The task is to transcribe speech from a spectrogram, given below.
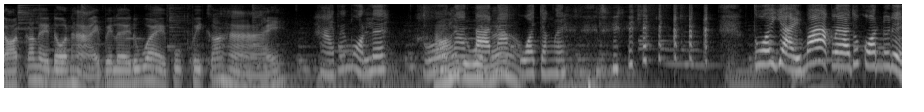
จอร์ดก็เลยโดนหายไปเลยด้วยปุ๊กปิ๊กก็หาย หายไปหมดเลยโอ้หายหน้าไปหมดตาแล้วน่ากลัวจังเลย ตัวใหญ่มากเลยอะทุกคนดูดิ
